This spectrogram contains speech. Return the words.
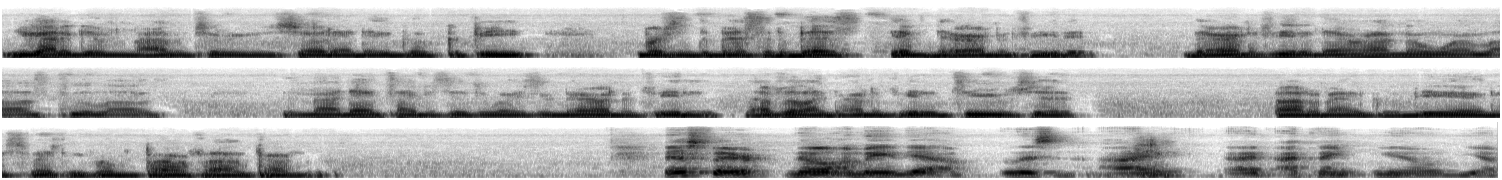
you got to give them the opportunity to show that they go compete versus the best of the best if they're undefeated. They're undefeated. They don't have no one loss, two loss. It's not that type of situation. They're undefeated. I feel like the undefeated team should automatically be in, especially from a Power Five conference. That's fair. No, I mean, yeah. Listen, I, I, I think you know, yeah,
